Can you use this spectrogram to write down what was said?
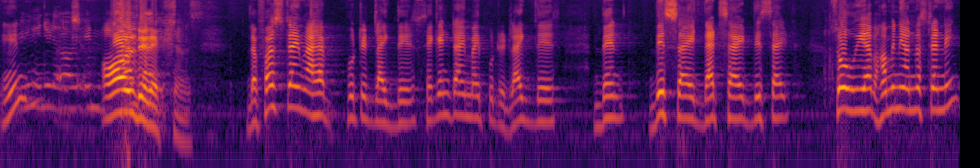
in Any Uh, direction. in all directions. The first time I have put it like this, second time I put it like this, then this side, that side, this side. So, we have how many understanding?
